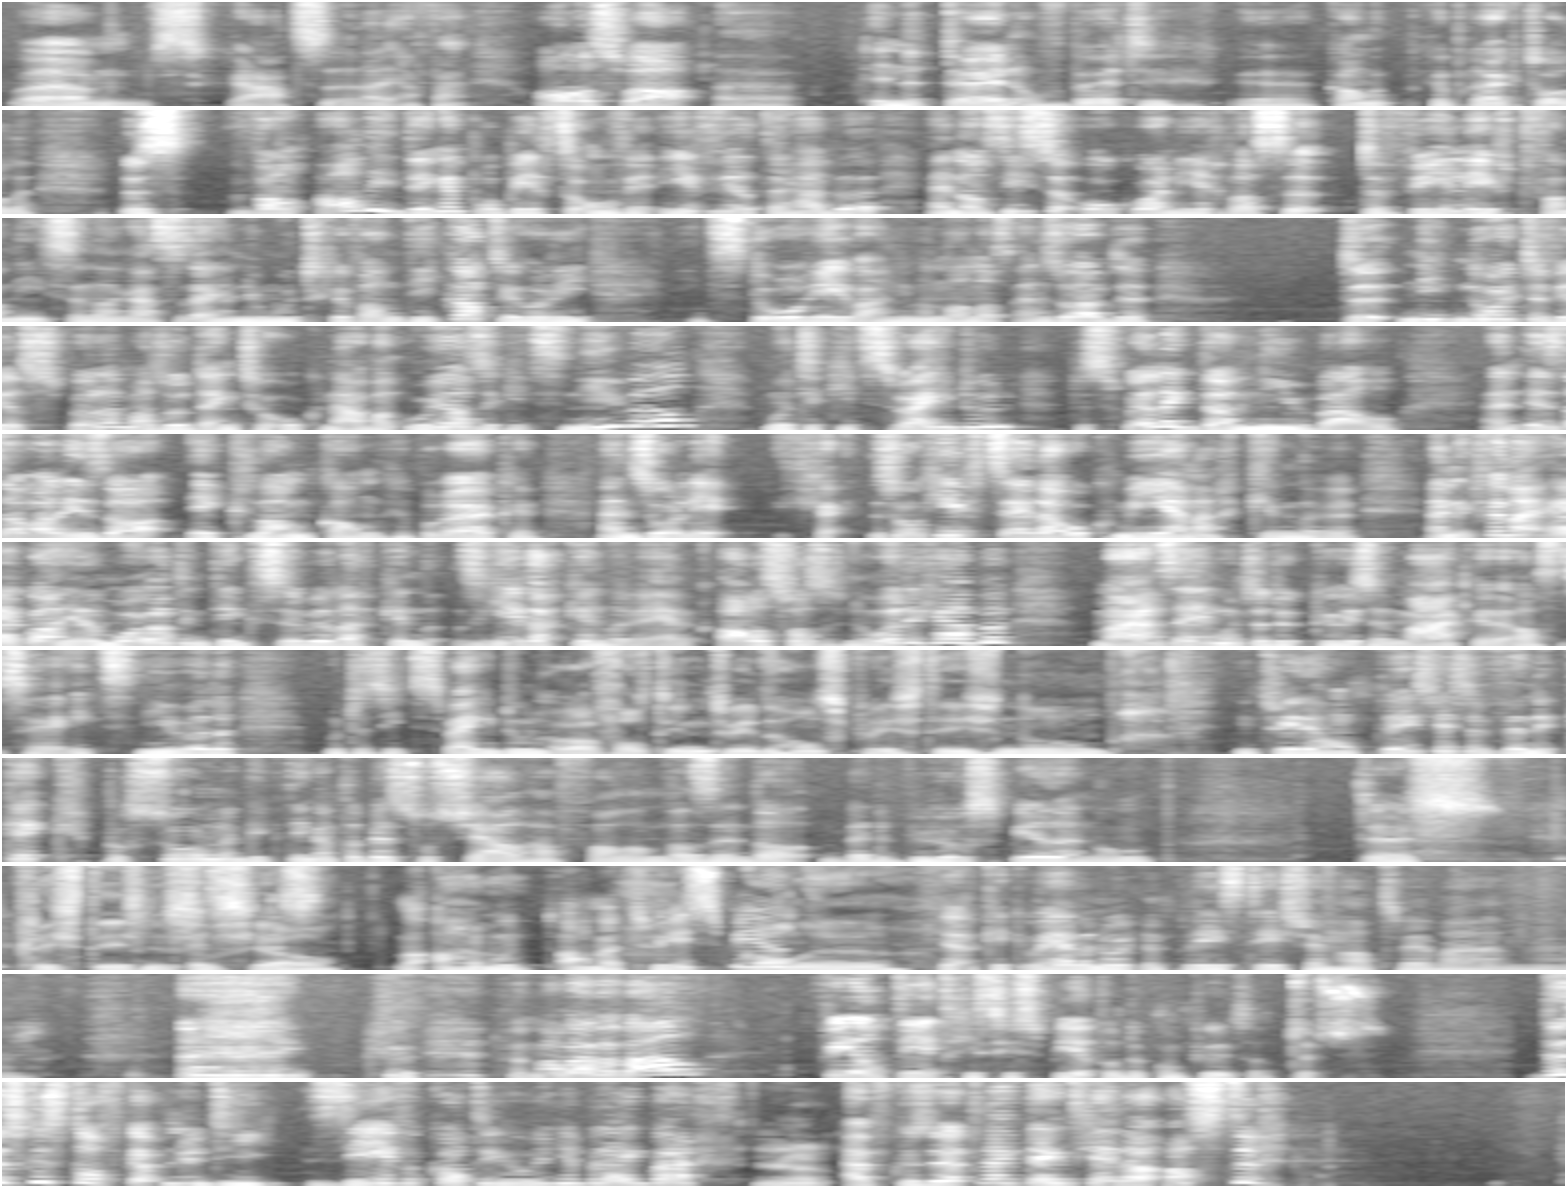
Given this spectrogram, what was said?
um, schaatsen. Ja, enfin, alles wat uh, in de tuin of buiten uh, kan gebruikt worden. Dus van al die dingen probeert ze ongeveer evenveel te hebben. En dan ziet ze ook wanneer dat ze te veel heeft van iets. En dan gaat ze zeggen, nu moet je van die categorie iets doorgeven aan iemand anders. En zo heb je te, niet nooit te veel spullen, maar zo denkt je ook na van oei, als ik iets niet wil, moet ik iets wegdoen. Dus wil ik dat niet wel? En is dat wel iets dat ik lang kan gebruiken? En zo, zo geeft zij dat ook mee aan haar kinderen. En ik vind dat eigenlijk wel heel mooi, want ik denk, ze, wil haar kinderen, ze geeft haar kinderen eigenlijk alles wat ze nodig hebben, maar zij moeten de keuze maken. Als ze iets niet willen, moeten ze iets wegdoen. Wat valt in een tweedehands Playstation dan onder? Die tweedehands Playstation vind ik persoonlijk, ik denk dat dat bij sociaal gaat vallen, omdat ze dat bij de buren spelen en dan thuis. PlayStation sociaal. maar als je, moet, je met twee speelt. ja. kijk, wij hebben nooit een PlayStation gehad. Wij waren. Uh, maar we hebben wel veel Tetris gespeeld op de computer. Dus. Dus Christophe, ik heb nu die zeven categorieën blijkbaar ja. even uitgelegd. Denkt jij dat Aster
